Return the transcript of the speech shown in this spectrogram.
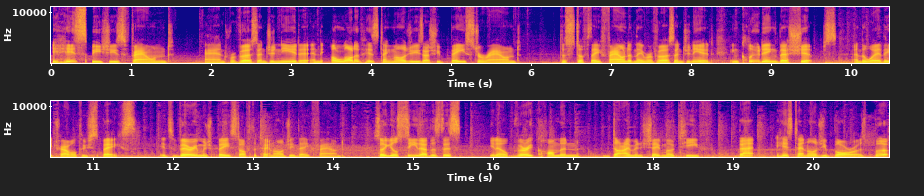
His species found and reverse engineered it, and a lot of his technology is actually based around the stuff they found and they reverse engineered, including their ships and the way they travel through space. It's very much based off the technology they found. So you'll see that there's this, you know, very common diamond shaped motif that his technology borrows, but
